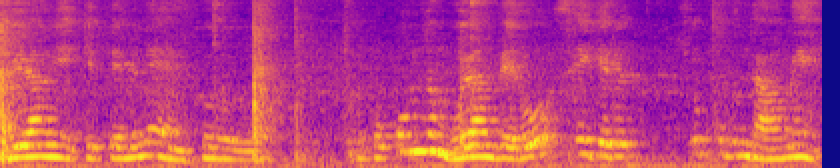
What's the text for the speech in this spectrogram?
모양이 있기 때문에 그 그거 꼽는 모양대로 세 개를 쭉 꼽은 다음에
